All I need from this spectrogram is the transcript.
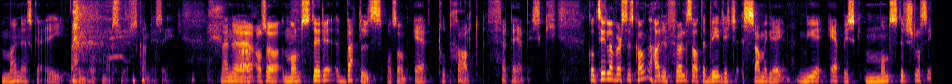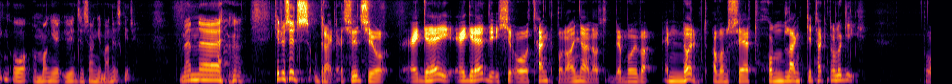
mennesker i King of Monsters, kan jeg si. Men eh, altså, monster battles og sånn er totalt fett episk. Godzilla vs. Kong har en følelse av at det blir litt samme greien. Mye episk monsterslåssing og mange uinteressante mennesker. Men uh, hva du syns om traileren? Jeg syns jo jeg, grei, jeg greide ikke å tenke på noe annet enn at det må jo være enormt avansert håndlenketeknologi på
